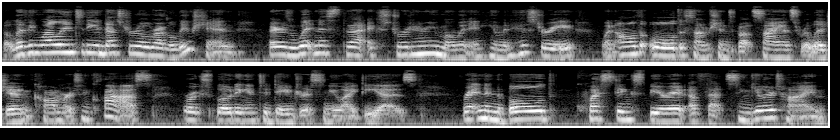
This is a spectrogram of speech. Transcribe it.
but living well into the Industrial Revolution, bears witness to that extraordinary moment in human history when all the old assumptions about science, religion, commerce, and class were exploding into dangerous new ideas. Written in the bold, questing spirit of that singular time,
